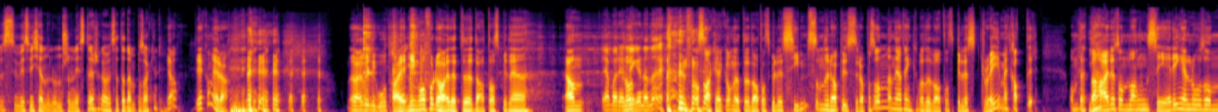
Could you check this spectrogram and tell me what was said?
hvis, hvis vi kjenner noen journalister, så kan vi sette dem på saken. Ja, det kan vi gjøre. det er veldig god timing òg, for du har jo dette dataspillet ja, Jeg bare Nå- legger den der. Nå snakker jeg ikke om dette dataspillet Sims, som dere pusser opp og sånn, men jeg tenker på det dataspillet Stray med katter. Om dette Ja. har en sånn lansering eller noe sånn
